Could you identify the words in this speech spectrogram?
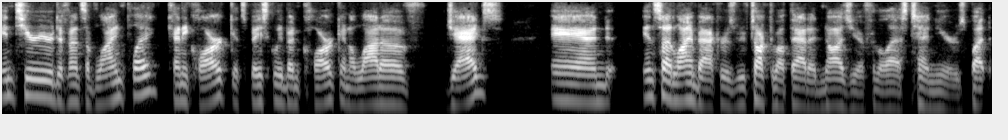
interior defensive line play. Kenny Clark, it's basically been Clark and a lot of Jags and inside linebackers. We've talked about that ad nausea for the last 10 years. But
